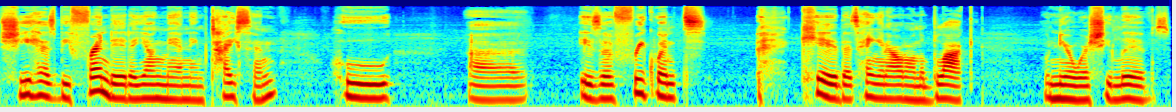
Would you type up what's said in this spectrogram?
she has befriended a young man named Tyson, who uh, is a frequent kid that's hanging out on the block near where she lives.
